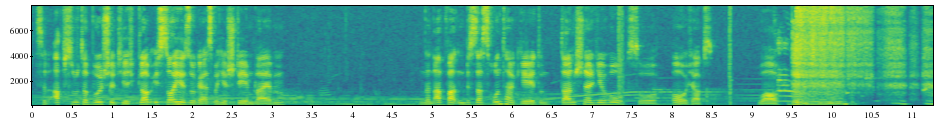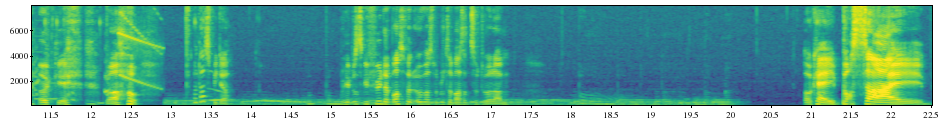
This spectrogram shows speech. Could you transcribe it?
Das ist ein absoluter Bullshit hier. Ich glaube, ich soll hier sogar erstmal hier stehen bleiben. Und dann abwarten, bis das runtergeht und dann schnell hier hoch. So. Oh, ich hab's. Wow. Okay. Wow. Und das wieder. Ich habe das Gefühl, der Boss wird irgendwas mit Unterwasser zu tun haben. Okay, Boss-Time!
